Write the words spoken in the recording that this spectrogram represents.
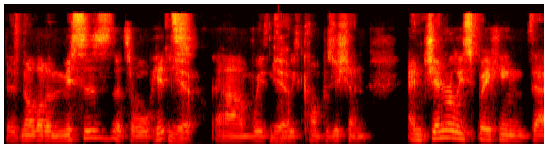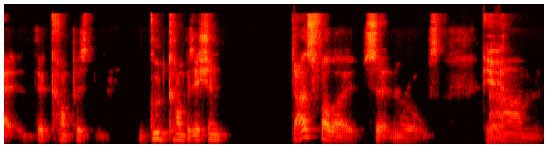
there's not a lot of misses. That's all hits Yeah. um, with Yeah. with composition. And generally speaking, that the compos good composition does follow certain rules. Yeah, Um,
